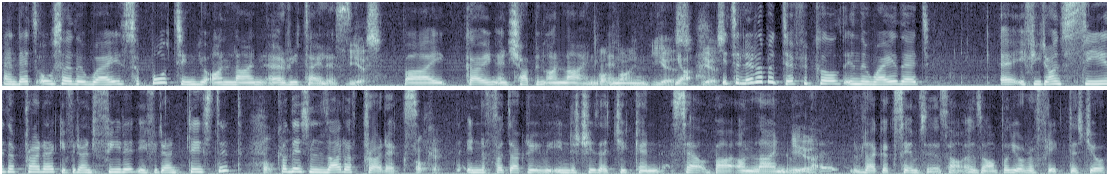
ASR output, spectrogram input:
and that's also the way supporting your online uh, retailers Yes. By going and shopping online. Online, and yes, yeah. yes. It's a little bit difficult in the way that. Uh, if you don't see the product, if you don't feel it, if you don't test it, Okay. but there's a lot of products Okay. in the photography industry that you can sell buy online. Yeah. Like, like a same example, your reflectors, your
